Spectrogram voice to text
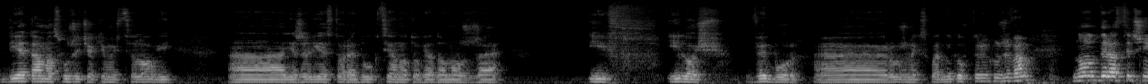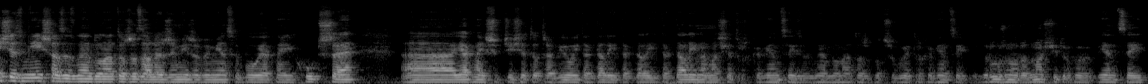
Dieta ma służyć jakiemuś celowi. Jeżeli jest to redukcja, no to wiadomo, że i ilość, wybór e, różnych składników, których używam, no drastycznie się zmniejsza ze względu na to, że zależy mi, żeby mięso było jak najchudsze, e, jak najszybciej się to trawiło i tak dalej, i tak dalej, i tak dalej. Na masie troszkę więcej ze względu na to, że potrzebuję trochę więcej różnorodności, trochę więcej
